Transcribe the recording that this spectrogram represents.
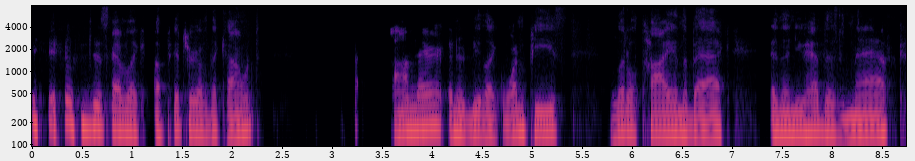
it would just have like a picture of the count on there and it would be like one piece, little tie in the back. And then you had this mask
